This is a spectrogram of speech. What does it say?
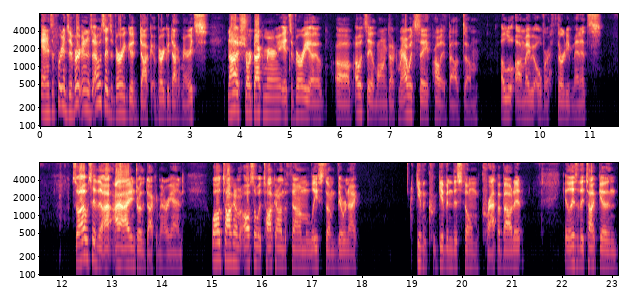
And it's a pretty, it's a very, it's, I would say it's a very good doc, very good documentary. It's not a short documentary. It's a very, uh, uh, I would say a long documentary. I would say probably about um, a little, uh, maybe over thirty minutes. So I would say that I, I enjoy the documentary, and while talking also with talking on the film, at least um, they were not giving giving this film crap about it. At least they talking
